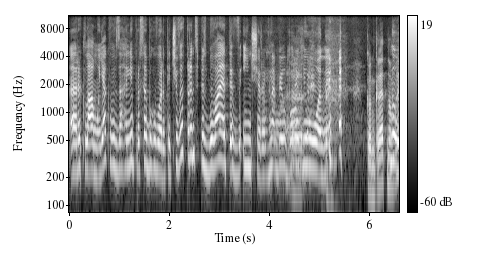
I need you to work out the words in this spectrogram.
е, рекламу? Як ви взагалі про себе говорите? Чи ви в принципі збуваєте в інші регіони? білбордах. регіони? Конкретно Ну, ми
